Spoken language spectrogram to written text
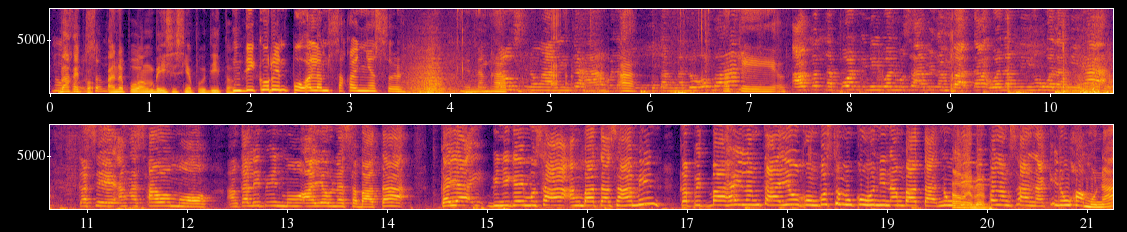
Bakit po? so- Ano po ang basis niya po dito? Hindi ko rin po alam sa kanya, sir. Yan ang Ikaw, hap. sinungaling ka ha? Walang Ah. utang na loob ha? Okay, okay. Apat na buwan, iniwan mo sa amin ang bata. Walang niho, walang niha. Kasi ang asawa mo, ang kalibin mo, ayaw na sa bata. Kaya binigay mo sa ang bata sa amin. Kapitbahay lang tayo. Kung gusto mong kuhunin ang bata, nung Okay, baby ma'am. pa lang sana, kinuha mo na.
